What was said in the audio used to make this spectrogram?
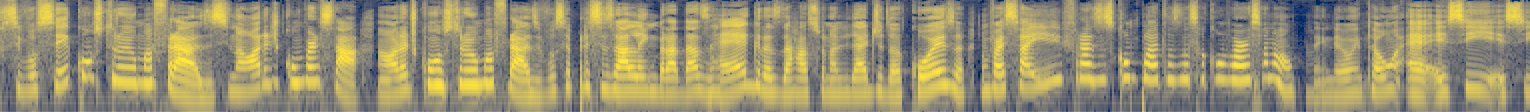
se você construir uma frase, se na hora de conversar, na hora de construir uma frase, você precisar lembrar das regras, da racionalidade da coisa, não vai sair frases completas dessa conversa, não. Entendeu? Então, é, esse, esse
